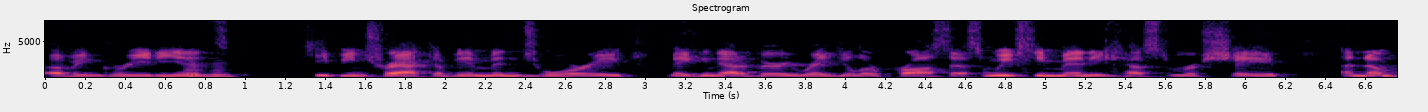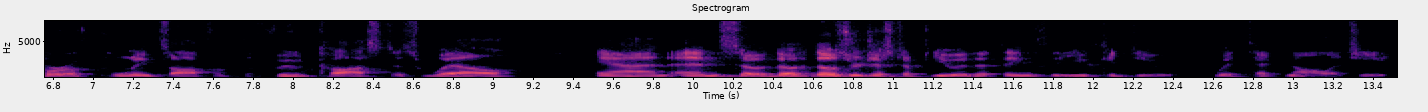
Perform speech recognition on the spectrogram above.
of ingredients, mm-hmm keeping track of inventory, making that a very regular process. And we've seen many customers shave a number of points off of the food cost as well. And and so th- those are just a few of the things that you could do with technology.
